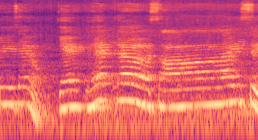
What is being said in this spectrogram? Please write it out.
ดีเซล เก่งเฮดเดอร์สายสิ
